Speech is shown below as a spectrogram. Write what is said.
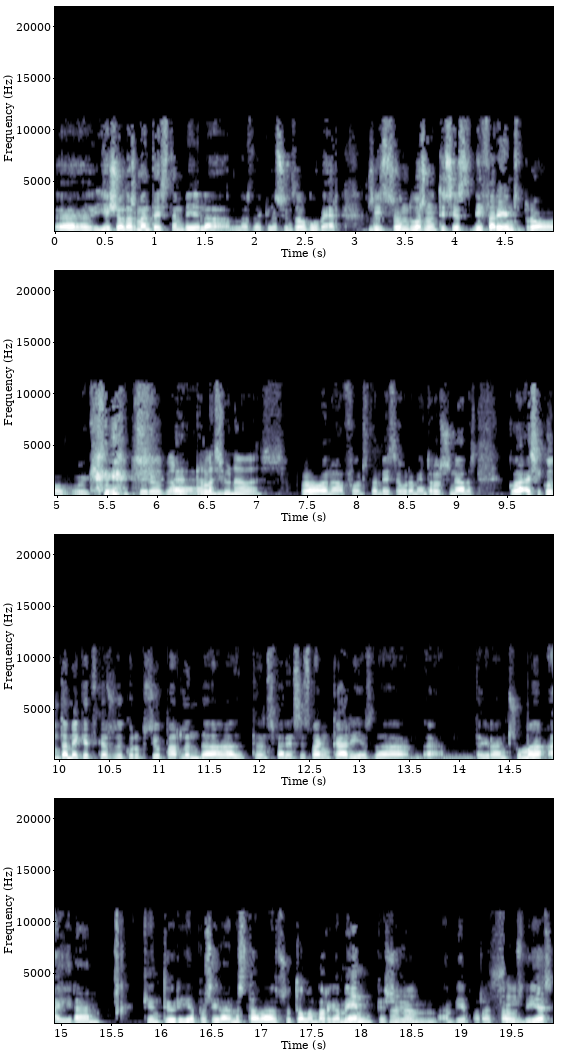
Eh, I això desmenteix també la, les declaracions del govern. Uh -huh. O sigui, són dues notícies diferents, però... Però eh, relacionades. Però en el fons també segurament relacionades. Així com també aquests casos de corrupció parlen de transferències bancàries de, de, de gran suma a Iran que en teoria pues, Iran estava sota l'embargament, que això uh -huh. ja en havíem parlat fa sí. uns dies,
